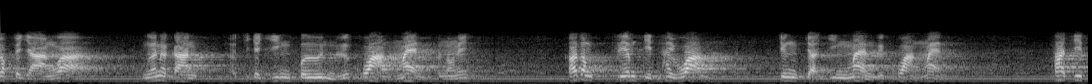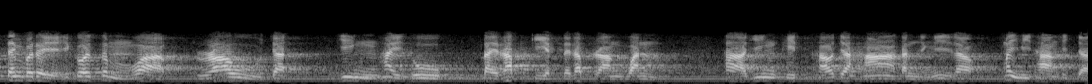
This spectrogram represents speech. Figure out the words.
ยกตัวอย่างว่าเหมือนอาการที่จะยิงปืนหรือคว้างแม่นตรงนี้ เขาต้องเตรียมจิตให้ว่าง จึงจะยิงแม่นหรือคว้างแม่น ถ้าจิตเต็มไปด้วยอีโกซึมว่าเราจะยิงให้ถูกได้รับเกียรติได้รับรางวัล ถ้ายิงผิดเขาจะหากันอย่างนี้แล้วไม่มีทางที่จะ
